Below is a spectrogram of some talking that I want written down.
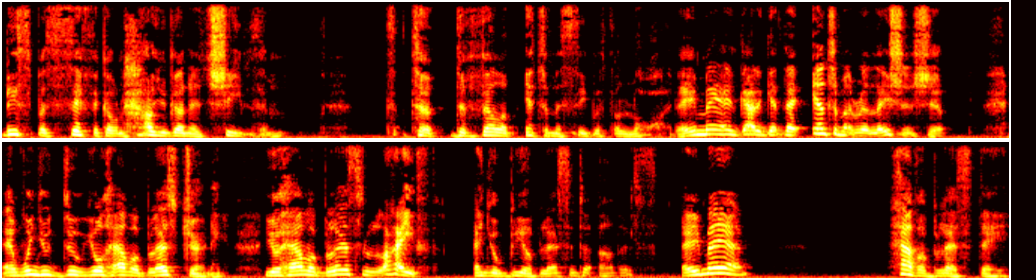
be specific on how you're going to achieve them to develop intimacy with the Lord. Amen. Got to get that intimate relationship. And when you do, you'll have a blessed journey. You'll have a blessed life and you'll be a blessing to others. Amen. Have a blessed day.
